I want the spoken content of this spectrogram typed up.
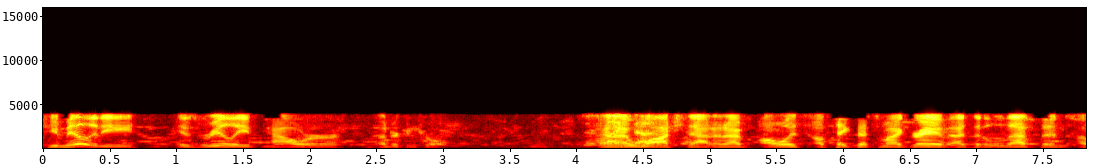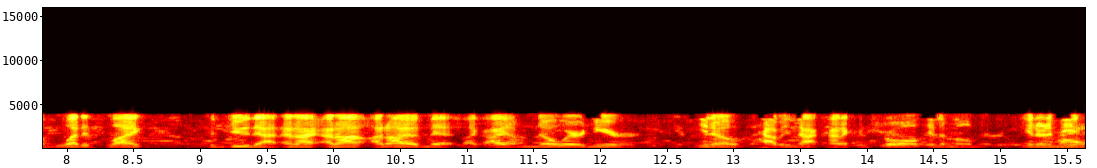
humility is really power under control. And I I like that. watched that, and I've always I'll take that to my grave as a lesson of what it's like to do that. And I and I and I admit, like I am nowhere near, you know, having that kind of control in a moment. You know what I mean?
